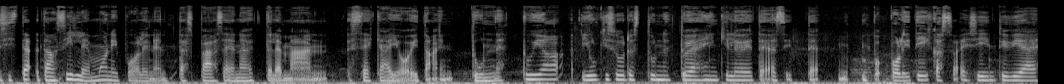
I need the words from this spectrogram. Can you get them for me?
siis tämä on silleen monipuolinen, että tässä pääsee näyttelemään sekä joitain tunnettuja, julkisuudesta tunnettuja henkilöitä ja sitten po- politiikassa esiintyviä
